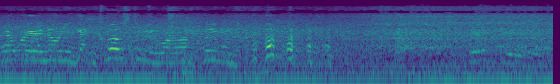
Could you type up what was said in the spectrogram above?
That way I know you're getting close to me while I'm cleaning. Okay,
